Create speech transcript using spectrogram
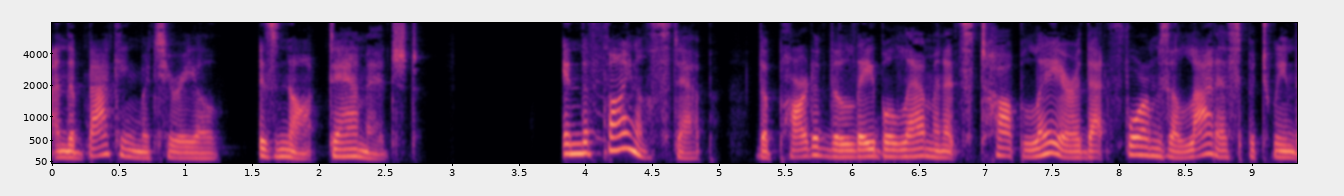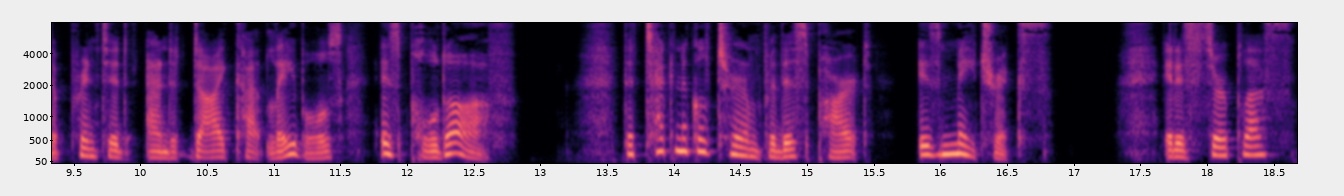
and the backing material is not damaged. In the final step, the part of the label laminate's top layer that forms a lattice between the printed and die cut labels is pulled off. The technical term for this part is matrix. It is surplus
